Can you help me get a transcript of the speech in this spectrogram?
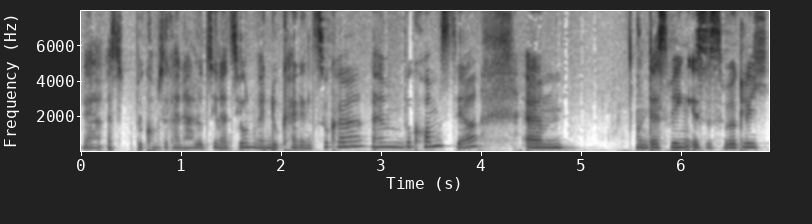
Ja, also du bekommst ja keine Halluzination, wenn du keinen Zucker ähm, bekommst, ja. Ähm, und deswegen ist es wirklich,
